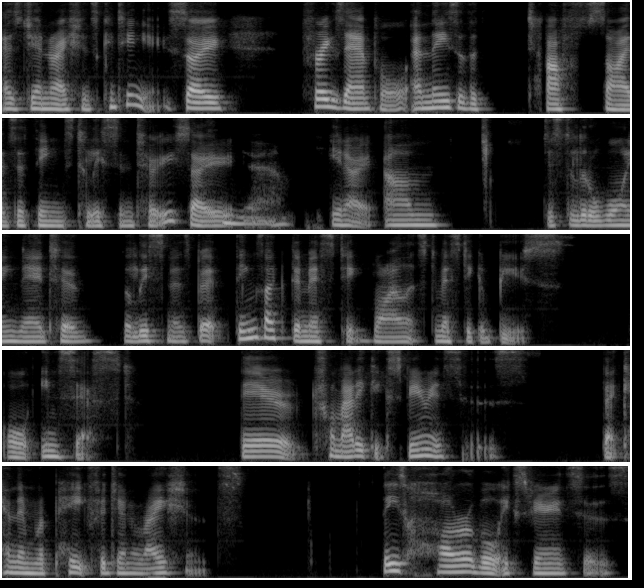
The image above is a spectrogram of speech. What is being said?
as generations continue. So, for example, and these are the tough sides of things to listen to. So, yeah. you know, um, just a little warning there to the listeners, but things like domestic violence, domestic abuse, or incest, they're traumatic experiences that can then repeat for generations. These horrible experiences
